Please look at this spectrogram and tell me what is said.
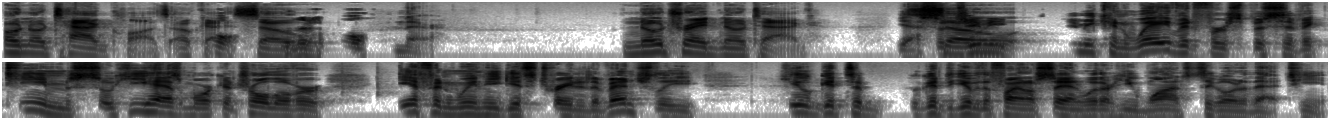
oh no tag clause okay Both. so there's both in there. no trade no tag Yeah, so, Jimmy Jimmy can waive it for specific teams, so he has more control over if and when he gets traded. Eventually, he'll get to he'll get to give the final say on whether he wants to go to that team.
